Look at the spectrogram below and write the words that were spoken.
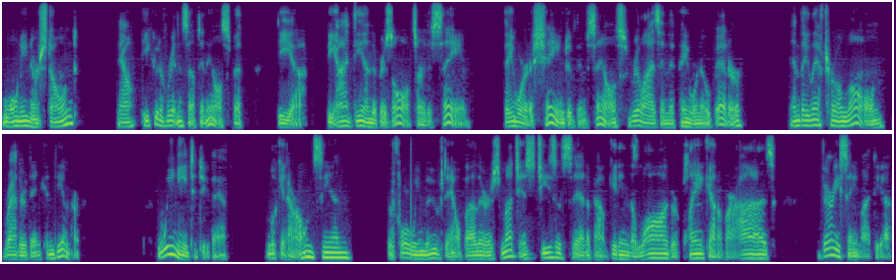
wanting her stoned. Now, he could have written something else, but the, uh, the idea and the results are the same. They were ashamed of themselves, realizing that they were no better, and they left her alone rather than condemn her. We need to do that. Look at our own sin before we move to help others, much as Jesus said about getting the log or plank out of our eyes. Very same idea.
